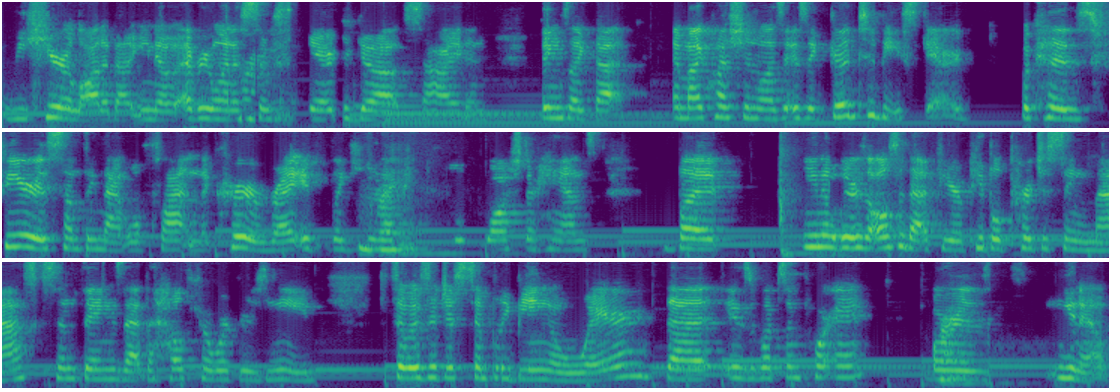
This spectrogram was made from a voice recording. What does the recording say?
we hear a lot about. You know, everyone is so scared to go outside and things like that. And my question was, is it good to be scared? Because fear is something that will flatten the curve, right? If like you right. know, wash their hands, but you know, there's also that fear of people purchasing masks and things that the healthcare workers need. So is it just simply being aware that is what's important, or right. is you know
